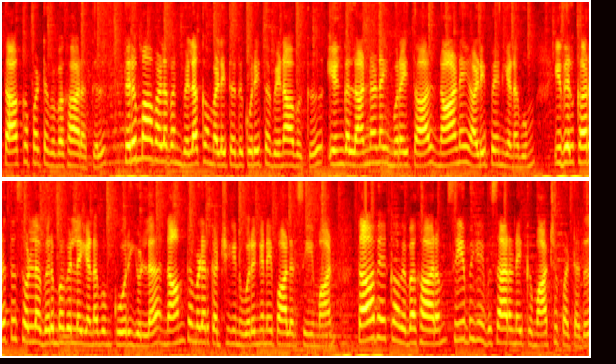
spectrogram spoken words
தாக்கப்பட்ட விவகாரத்தில் திருமாவளவன் விளக்கம் அளித்தது குறித்த வினாவுக்கு எங்கள் அண்ணனை முறைத்தால் நானே அடிப்பேன் எனவும் இதில் கருத்து சொல்ல விரும்பவில்லை எனவும் கூறியுள்ள நாம் தமிழர் கட்சியின் ஒருங்கிணைப்பாளர் சீமான் தாவேக விவகாரம் சிபிஐ விசாரணைக்கு மாற்றப்பட்டது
